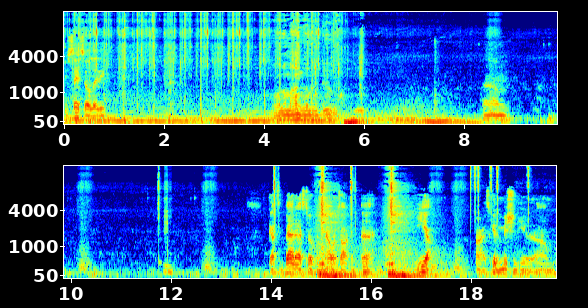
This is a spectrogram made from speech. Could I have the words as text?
You say so, lady. What am I gonna do? Um. Got some badass tokens. Now we're talking. Uh, yeah. All right, let's get a mission here. Um,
